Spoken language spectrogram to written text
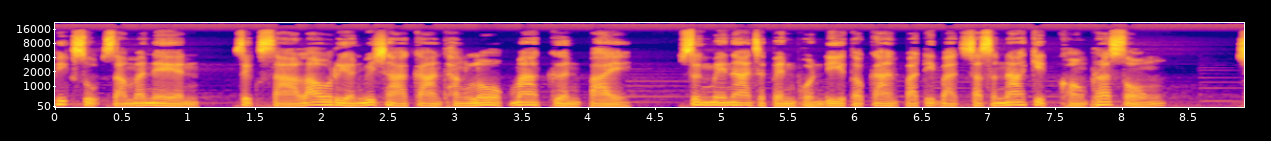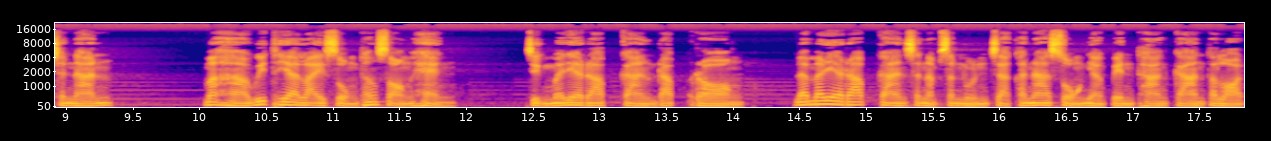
ภิกษุสามเณรศึกษาเล่าเรียนวิชาการทางโลกมากเกินไป ซึ่งไม่น่าจะเป็นผลดีต่อการปฏิบัติศาสนากิจของพระสงฆ์ ฉะนั้น มหาวิทยาลัยสงฆ์ทั้งสองแห่ง จึงไม่ได้รับการรับรอง และไม่ได้รับการสนับสนุนจากคณะสงฆ์อย่างเป็นทางการตลอด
